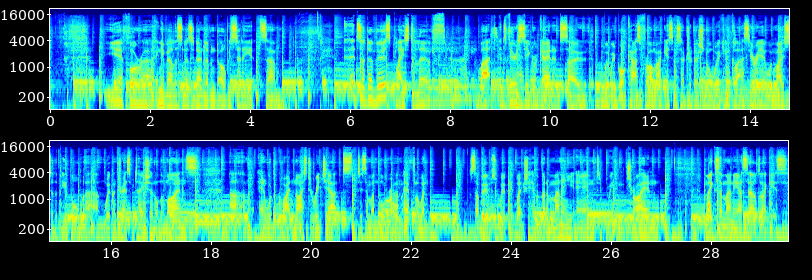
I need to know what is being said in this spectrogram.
Yeah, for uh, any of our listeners who don't live in Dolby City, it's um, it's a diverse place to live. but it's very segregated. So where we broadcast from, I guess it's a traditional working class area where most of the people uh, work on transportation or the mines, um, and it would be quite nice to reach out to some of the more um, affluent suburbs where people actually have a bit of money and we can try and make some money ourselves, I guess.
